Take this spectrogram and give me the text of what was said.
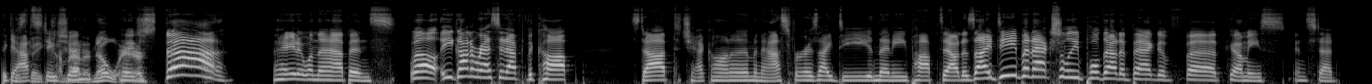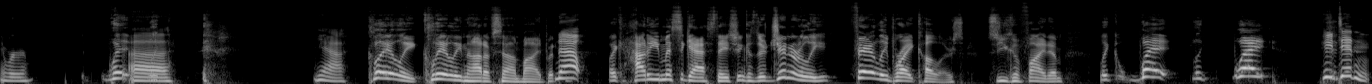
The gas they come station. out of nowhere. They just, ah! I hate it when that happens. Well, he got arrested after the cop stopped to check on him and asked for his ID. And then he popped out his ID, but actually pulled out a bag of uh, gummies instead. They were, What? uh, yeah. clearly, clearly not of sound mind. But Now, like, how do you miss a gas station? Because they're generally fairly bright colors, so you can find him. Like, what? Like, what? He didn't.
